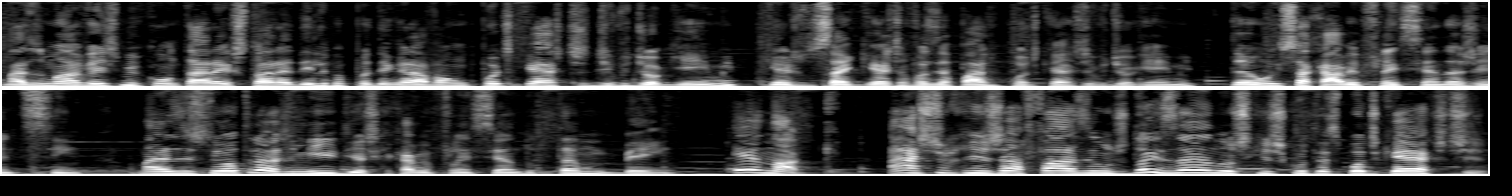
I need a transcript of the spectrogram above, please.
mas uma vez me contaram a história dele para poder gravar um podcast de videogame, que antes do SciCast eu fazia parte do podcast de videogame. Então isso acaba influenciando a gente sim. Mas existem outras mídias que acabam influenciando também. Enoch. Acho que já fazem uns dois anos que escuto esse podcast,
